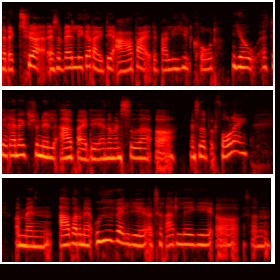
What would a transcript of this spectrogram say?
redaktør, altså hvad ligger der i det arbejde, bare lige helt kort? Jo, altså det redaktionelle arbejde er, når man sidder, og, man sidder på et forlag, og man arbejder med at udvælge og tilrettelægge og sådan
